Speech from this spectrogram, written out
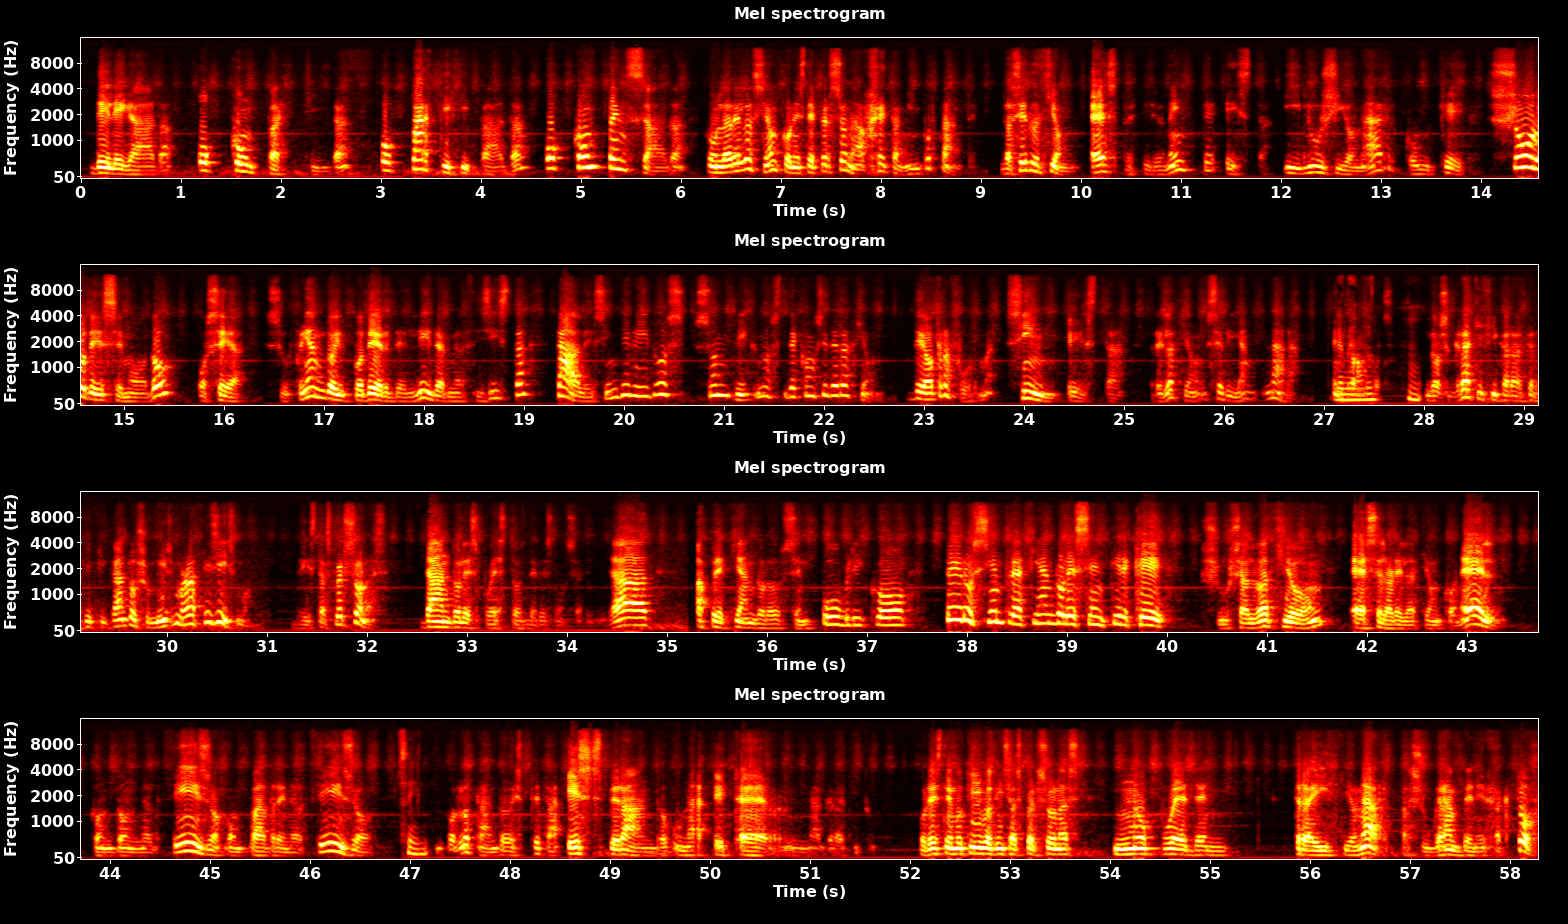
delegada o compartida o participada o compensada con la relación con este personaje tan importante. La seducción es precisamente esta, ilusionar con que solo de ese modo, o sea, sufriendo el poder del líder narcisista, tales individuos son dignos de consideración. De otra forma, sin esta relación serían nada. Entonces, los gratificará gratificando su mismo narcisismo de estas personas, dándoles puestos de responsabilidad, apreciándolos en público, pero siempre haciéndoles sentir que su salvación es la relación con él, con don Narciso, con padre Narciso. Por lo tanto, esperando una eterna gratitud. Por este motivo, dichas personas no pueden traicionar a su gran benefactor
